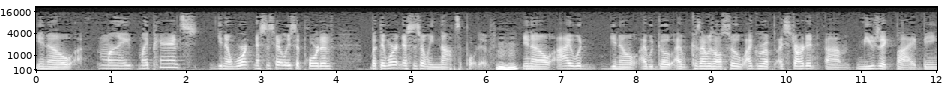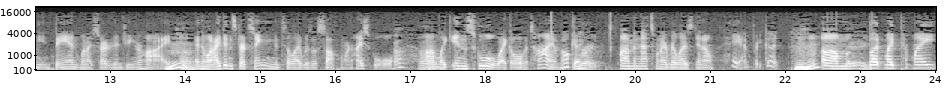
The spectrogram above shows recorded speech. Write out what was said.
you know, my my parents, you know, weren't necessarily supportive, but they weren't necessarily not supportive. Mm-hmm. You know, I would, you know, I would go because I, was also I grew up. I started um, music by being in band when I started in junior high, Mm. and then when I didn't start singing until I was a sophomore in high school, Oh, uh-huh. um, like in school, like all the time. okay. Right. Um, and that's when I realized, you know, hey, I'm pretty good. Mm-hmm. Um, Yay. but my my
